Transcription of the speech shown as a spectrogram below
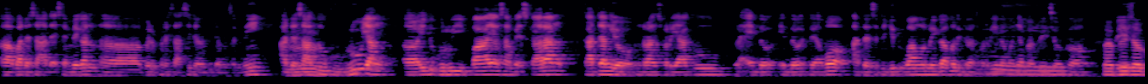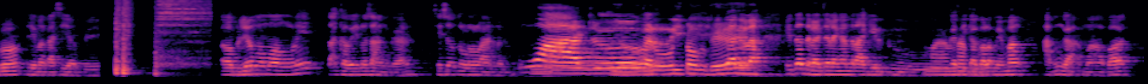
eh, pada saat SMP kan eh, berprestasi dalam bidang seni ada Mm. satu guru yang eh, itu guru IPA yang sampai sekarang kadang yo transferi aku lek endo endo apa ada sedikit uang ngono iku aku ditransferi namanya Babe Joko Babe Be, Joko. terima kasih ya Be Eh, beliau ngomong le tak gawe no sanggar sesuk kelolanan. Waduh ngeri. itu adalah itu adalah celengan terakhirku. Mantap, ketika kalau memang aku nggak mau apa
